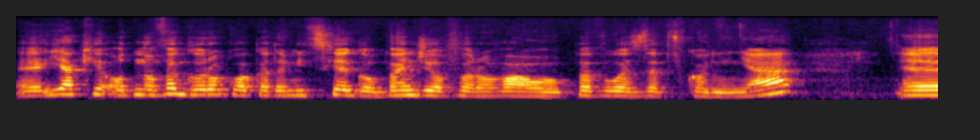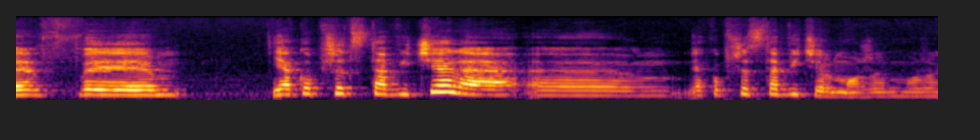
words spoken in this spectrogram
e, jakie od nowego roku akademickiego będzie oferowało PWSZ w Koninie. E, W, jako przedstawiciele, e, jako przedstawiciel może, może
